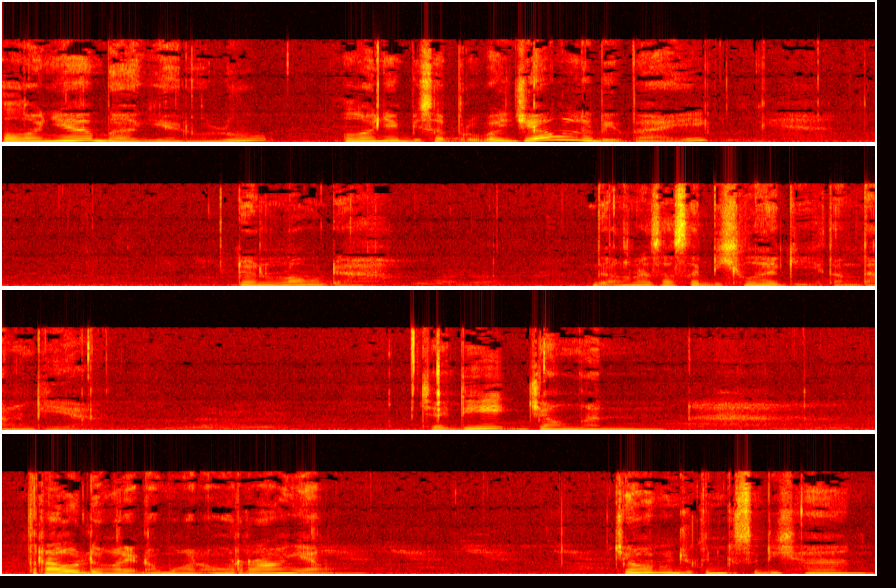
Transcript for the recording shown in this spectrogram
lo nya bahagia dulu lo nya bisa berubah jauh lebih baik dan lo udah nggak ngerasa sedih lagi tentang dia. Jadi jangan terlalu dengerin omongan orang yang jangan nunjukin kesedihan.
